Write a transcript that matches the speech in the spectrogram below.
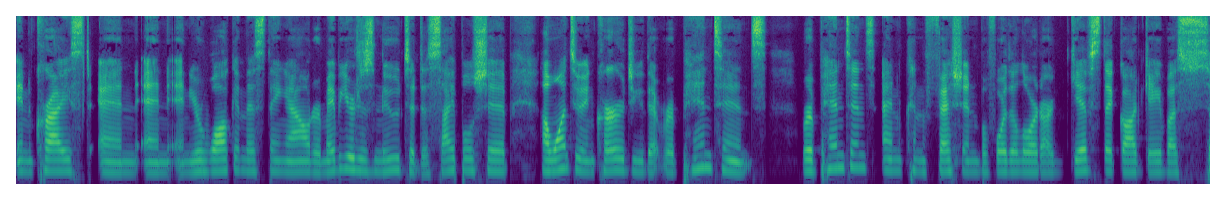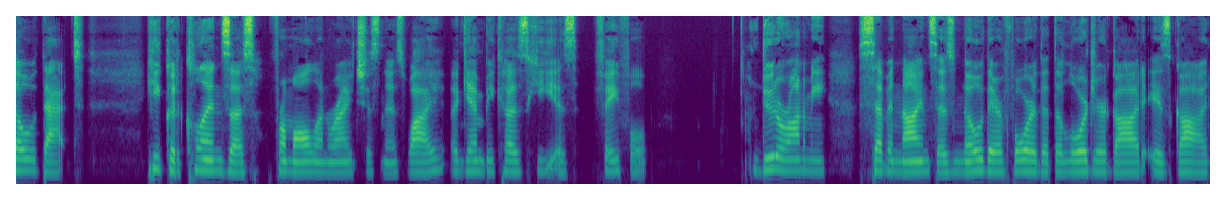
in Christ and and and you're walking this thing out or maybe you're just new to discipleship, I want to encourage you that repentance, repentance and confession before the Lord are gifts that God gave us so that he could cleanse us from all unrighteousness. Why? Again because he is faithful. Deuteronomy 7 9 says, Know therefore that the Lord your God is God,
